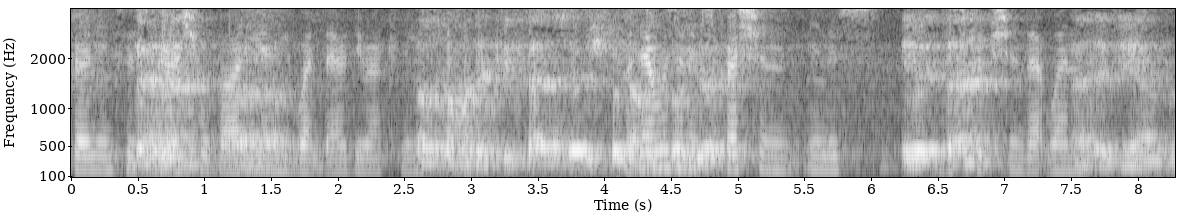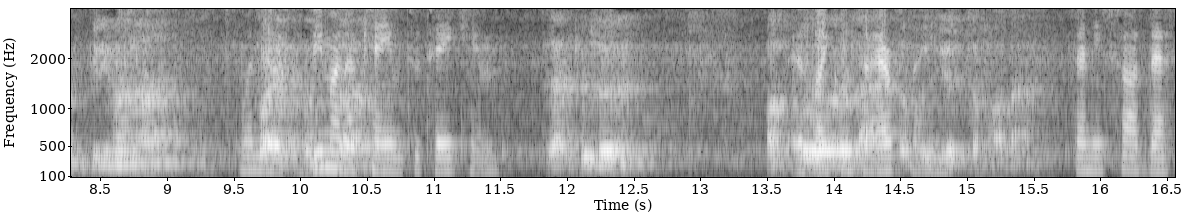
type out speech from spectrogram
turned into a spiritual eh, body and he went there directly. Kifejezés, But there was an expression in this érte description that when eh, bimana, when the Vimana came to take him, repülő, akkor Vaikuntha airplane. hogy jött a halál. then he saw death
